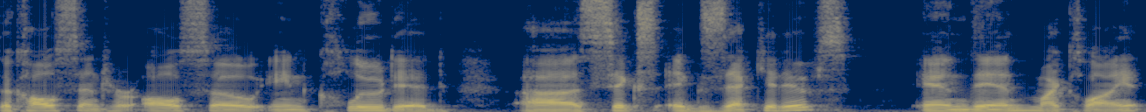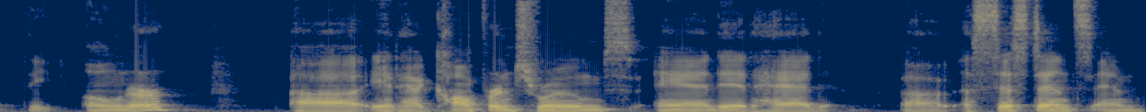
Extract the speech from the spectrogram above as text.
The call center also included uh, six executives and then my client, the owner. Uh, it had conference rooms and it had uh, assistants and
